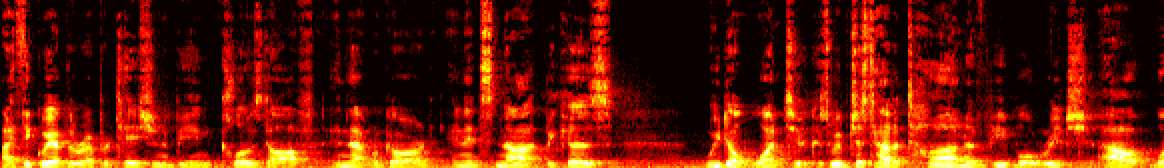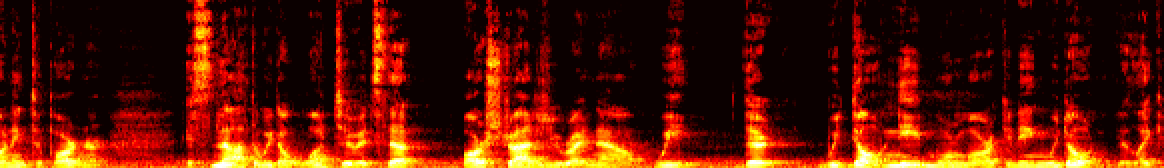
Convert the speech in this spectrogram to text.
i think we have the reputation of being closed off in that regard and it's not because we don't want to because we've just had a ton of people reach out wanting to partner it's not that we don't want to it's that our strategy right now we there we don't need more marketing. We don't like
